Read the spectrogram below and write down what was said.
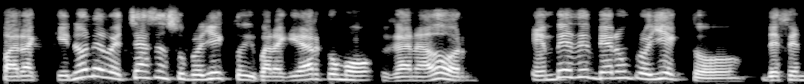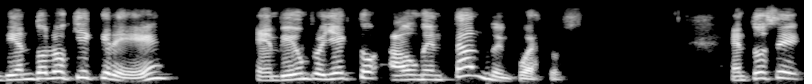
para que no le rechacen su proyecto y para quedar como ganador, en vez de enviar un proyecto defendiendo lo que cree, envía un proyecto aumentando impuestos. Entonces,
